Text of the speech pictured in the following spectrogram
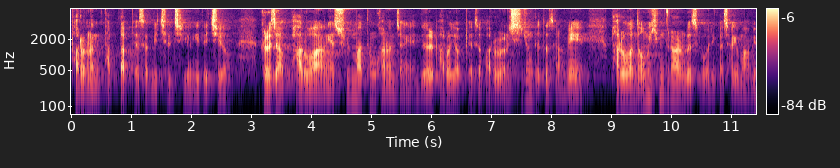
바로는 답답해서 미칠 지경이 됐지요. 그러자 바로 왕의 술 맡은 관원장에 늘 바로 옆에서 바로를 시중됐던 사람이 바로가 너무 힘들어하는 것을 보니까 자기 마음이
